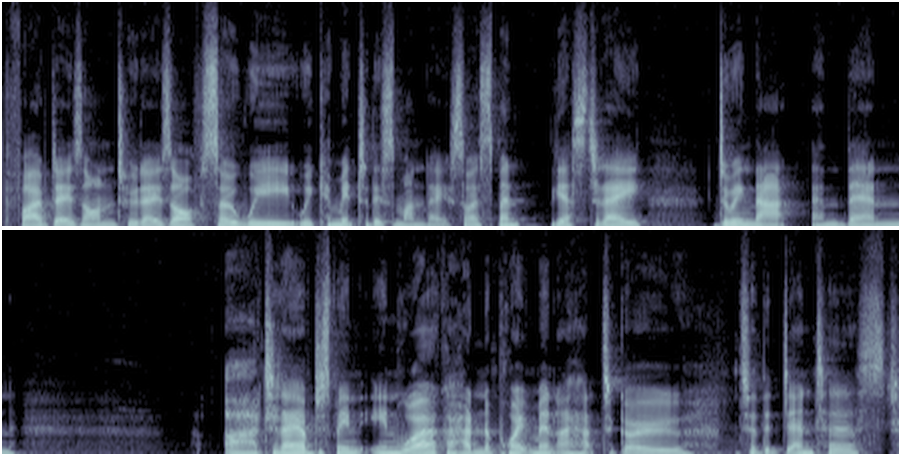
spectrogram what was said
5 days on, 2 days off. So we we commit to this Monday. So I spent yesterday doing that and then uh, today I've just been in work. I had an appointment. I had to go to the dentist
